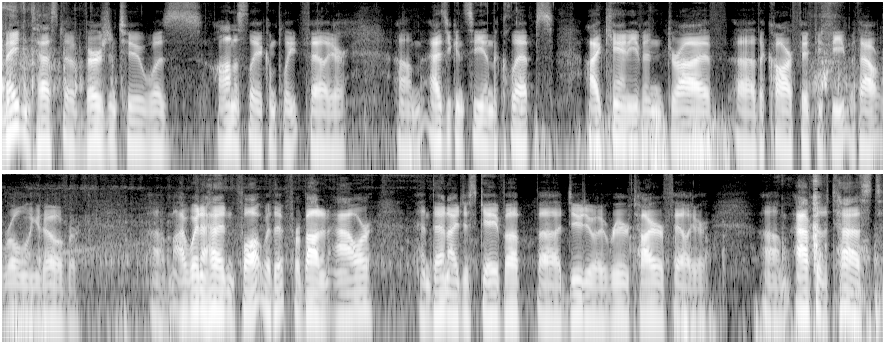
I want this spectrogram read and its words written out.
The maiden test of version 2 was honestly a complete failure. Um, as you can see in the clips, I can't even drive uh, the car 50 feet without rolling it over. Um, I went ahead and fought with it for about an hour and then I just gave up uh, due to a rear tire failure. Um, after the test,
